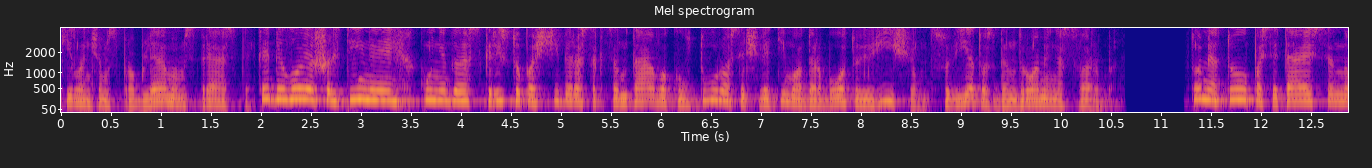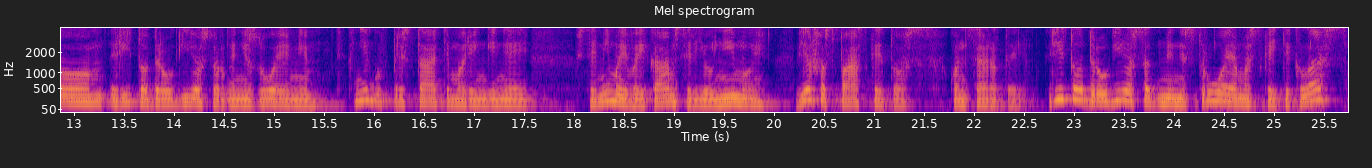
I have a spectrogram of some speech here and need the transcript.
kylančioms problemams spręsti. Kaip byloja šaltiniai, kunigas Kristupas Čyberas akcentavo kultūros ir švietimo darbuotojų ryšių su vietos bendruomenės svarbą. Tuo metu pasiteisino ryto draugijos organizuojami knygų pristatymo renginiai, užsiemimai vaikams ir jaunimui, viešos paskaitos, koncertai. Ryto draugijos administruojamas skaitiklas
